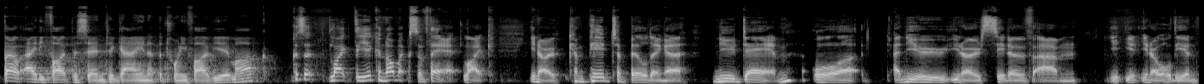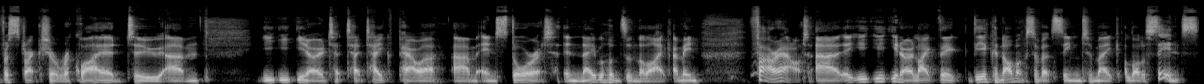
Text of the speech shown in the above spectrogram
about 85% again at the 25 year mark. Because it like the economics of that, like you know, compared to building a new dam or a new you know set of um, you, you know all the infrastructure required to um, you, you know, to, to, take power um, and store it in neighborhoods and the like. I mean, far out. Uh, you, you, know, like the the economics of it seem to make a lot of sense.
